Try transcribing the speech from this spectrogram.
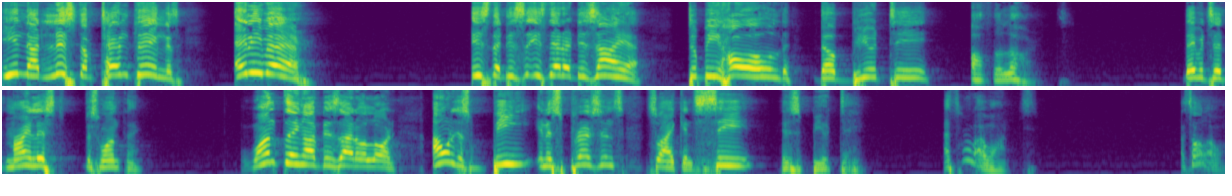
In that list of 10 things, anywhere, is, the, is there a desire to behold the beauty of the Lord? David said, My list, just one thing. One thing I've desired of the Lord. I want to just be in His presence so I can see his beauty. That's all I want. That's all I want.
